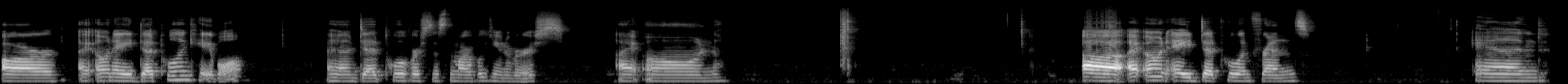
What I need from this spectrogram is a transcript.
are, I own a Deadpool and Cable and Deadpool versus the Marvel Universe. I own uh, I own a Deadpool and Friends. And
